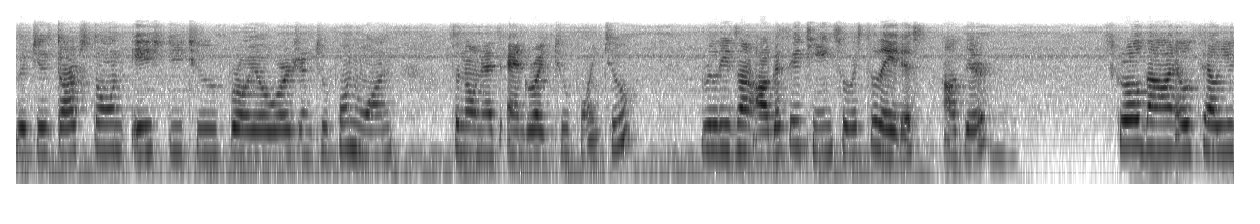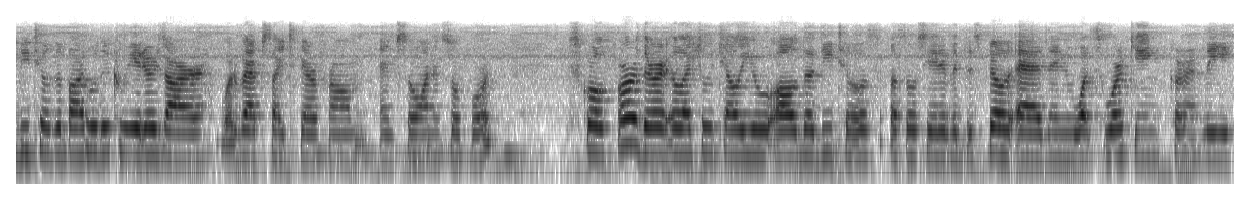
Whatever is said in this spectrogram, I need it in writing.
which is Darkstone HD2 Froyo version 2.1 so known as Android 2.2 released on August 18 so it's the latest out there. Scroll down it will tell you details about who the creators are what websites they're from and so on and so forth scroll further it'll actually tell you all the details associated with this build as in what's working currently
